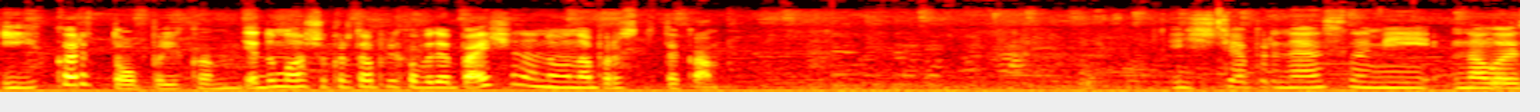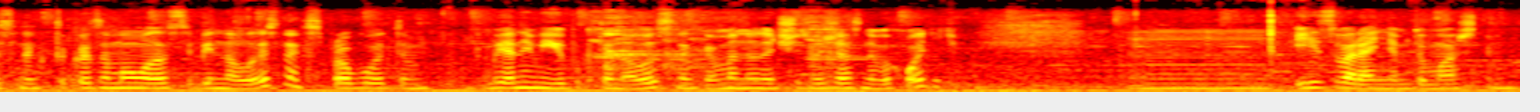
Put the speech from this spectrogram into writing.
і картопелька. Я думала, що картопелька буде печена, але вона просто така. І ще принесли мій налисник. Така замовила собі налисник спробувати. Бо я не вмію пекти налисники, в мене на щось час не виходять. І з варенням домашнім.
